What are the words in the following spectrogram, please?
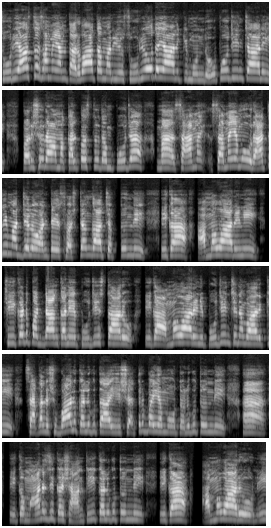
సూర్యాస్త సమయం తర్వాత మరియు సూర్యోదయానికి ముందు పూజించాలి. పరశురామ కల్పస్తుతం పూజ మ సామ సమయము రాత్రి మధ్యలో అంటే స్పష్టంగా చెప్తుంది. ఇక అమ్మవారిని చీకటి పడ్డాకనే పూజిస్తారు. ఇక అమ్మవారిని పూజించిన వారికి సకల శుభాలు కలుగుతాయి. శత్రుభయము తొలుగుతుంది. ఇక మానసిక శాంతి కలుగుతుంది. ఇక అమ్మవారుని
